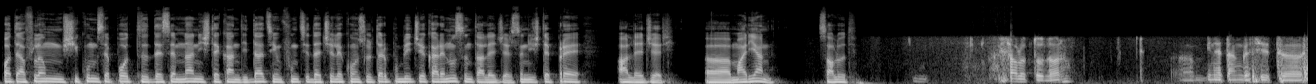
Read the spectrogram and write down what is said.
poate aflăm și cum se pot desemna niște candidați în funcție de acele consultări publice care nu sunt alegeri, sunt niște pre-alegeri. Uh, Marian, salut! Salut, Tudor. Uh, Bine te-am găsit. uh,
